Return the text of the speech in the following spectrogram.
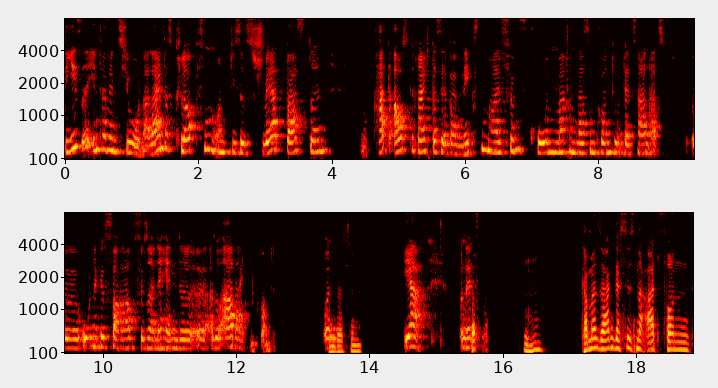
diese Intervention, allein das Klopfen und dieses Schwert basteln, hat ausgereicht, dass er beim nächsten Mal fünf Kronen machen lassen konnte und der Zahnarzt äh, ohne Gefahr für seine Hände äh, also arbeiten konnte. Und ja, und jetzt, mhm. kann man sagen, dass das eine Art von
